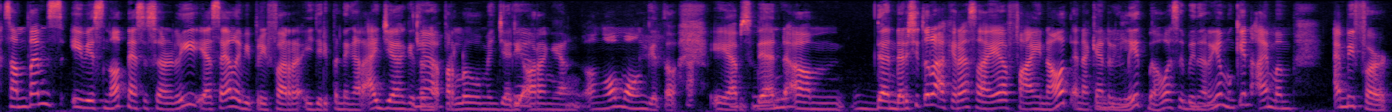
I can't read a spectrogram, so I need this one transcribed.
sometimes it is not necessarily ya saya lebih prefer ya jadi pendengar aja gitu, Yeah. nggak perlu menjadi Yeah. orang yang uh, ngomong gitu. Iya. absolutely. Dan um, dan dari situlah akhirnya saya find out and I can Mhm. relate bahwa sebenarnya mungkin I'm an ambivert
